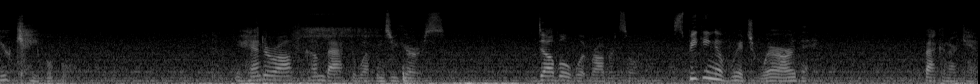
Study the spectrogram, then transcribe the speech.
You're capable. You hand her off, come back, the weapons are yours. Double what Robert sold. Speaking of which, where are they? Back in our camp.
